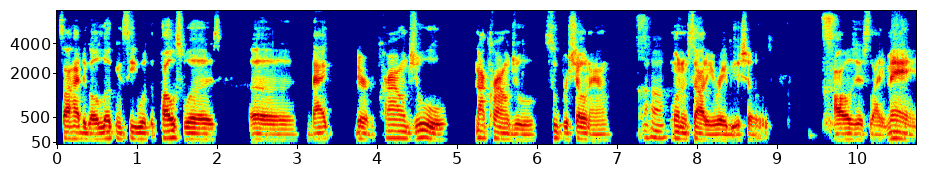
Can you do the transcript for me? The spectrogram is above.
So I had to go look and see what the post was. Uh, back there, Crown Jewel, not Crown Jewel, Super Showdown, uh-huh. one of them Saudi Arabia shows. I was just like, man,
